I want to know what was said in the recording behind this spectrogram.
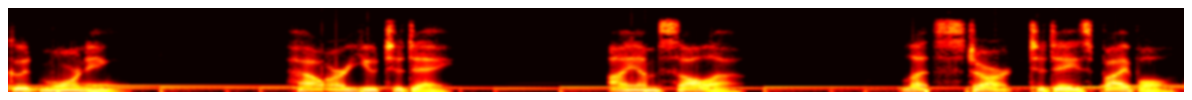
Good morning. How are you today? I am Sala. Let's start today's Bible.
